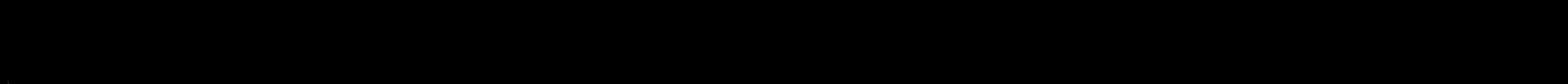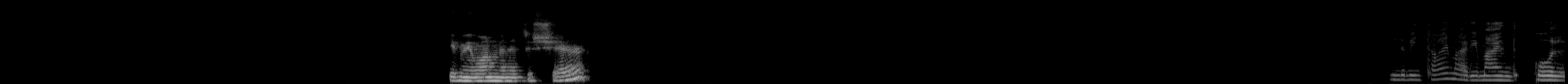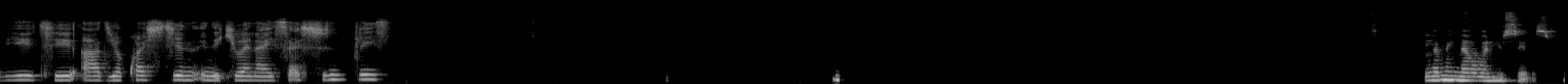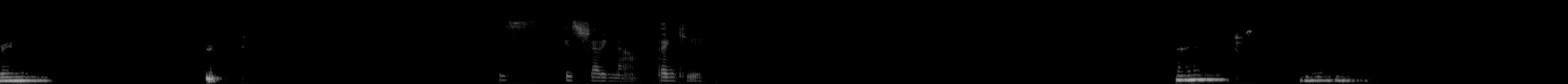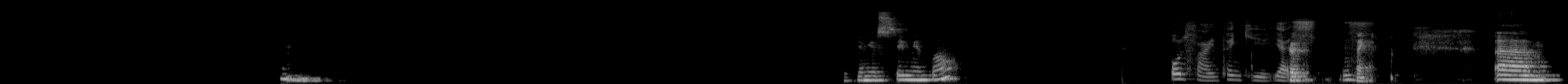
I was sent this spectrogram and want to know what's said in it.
Give me one minute to share. In the meantime, I remind all of you to add your question in the Q&A session, please. Let me know when you see the screen. Is sharing now. Thank you. Can you see me well? All fine, thank you. Yes. Thank you. Um,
